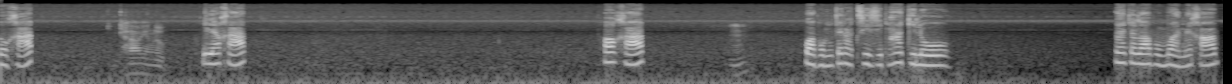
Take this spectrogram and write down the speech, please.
ลครับกินข้าวยังลูกกินแล้วครับ พ่อครับหืมกว่าผมจะหนัก 45 กิโลแม่จะรอผมไหวไหมครับ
